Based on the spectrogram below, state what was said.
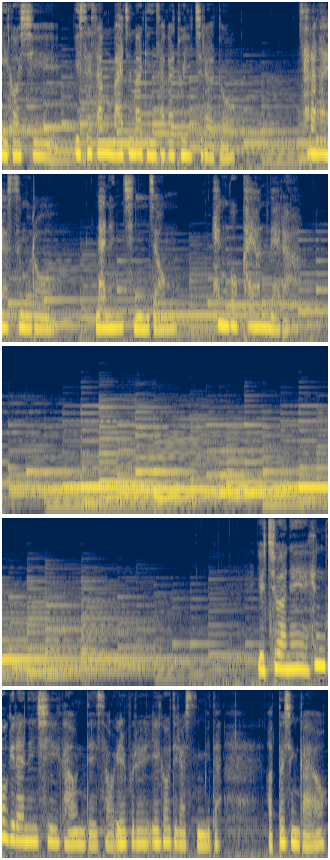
이것이 이 세상 마지막 인사가 될지라도 사랑하였으므로 나는 진정 행복하였네라. 유치원의 행복이라는 시 가운데서 일부를 읽어드렸습니다. 어떠신가요?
